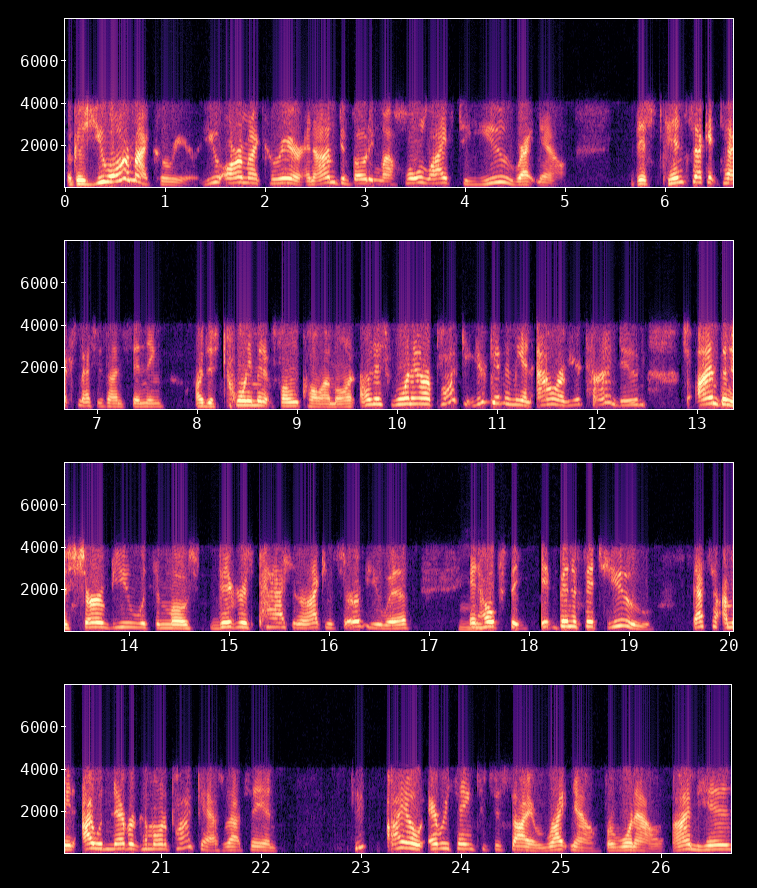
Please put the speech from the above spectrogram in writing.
Because you are my career. You are my career and I'm devoting my whole life to you right now this 10 second text message I'm sending or this 20 minute phone call I'm on or this one hour podcast. You're giving me an hour of your time, dude. So I'm going to serve you with the most vigorous passion that I can serve you with hmm. in hopes that it benefits you. That's, how, I mean, I would never come on a podcast without saying, I owe everything to Josiah right now for one hour. I'm his,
